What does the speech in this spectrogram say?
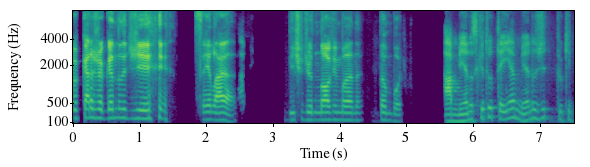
O cara jogando de, sei lá, bicho de 9 mana, tambor. A menos que tu tenha menos de, do que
